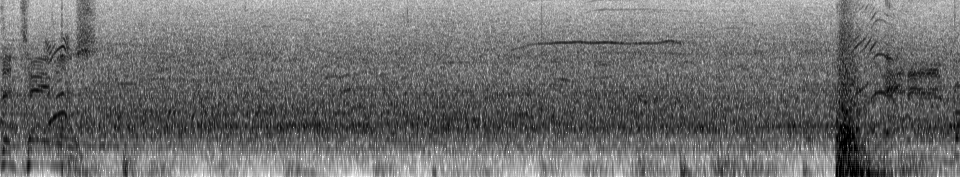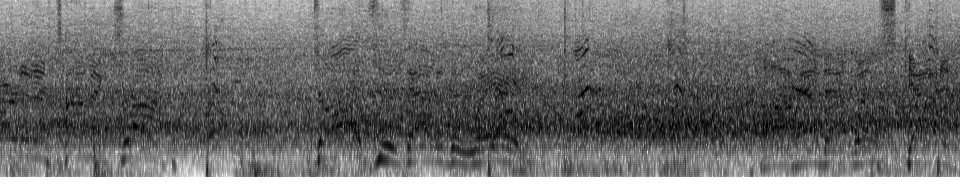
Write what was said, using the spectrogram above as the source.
the tables. And an inverted atomic drop. Dodges out of the way. Ah, oh, had that well scouted.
